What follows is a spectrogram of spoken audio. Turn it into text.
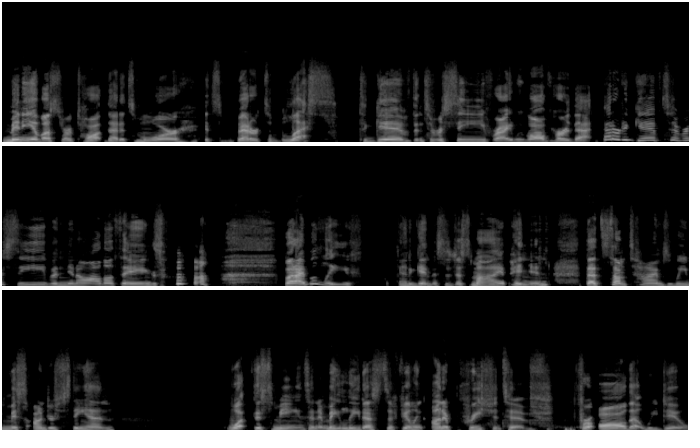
Many of us are taught that it's more, it's better to bless, to give than to receive, right? We've all heard that. Better to give to receive, and you know, all the things. but I believe and again, this is just my opinion, that sometimes we misunderstand what this means and it may lead us to feeling unappreciative for all that we do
